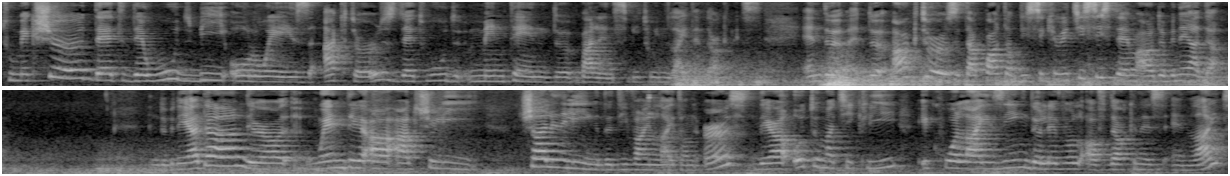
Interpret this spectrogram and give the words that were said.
to make sure that there would be always actors that would maintain the balance between light and darkness. And the, the actors that are part of this security system are the Bnei Adam. The Bnei Adam, are, when they are actually channeling the divine light on earth, they are automatically equalizing the level of darkness and light.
